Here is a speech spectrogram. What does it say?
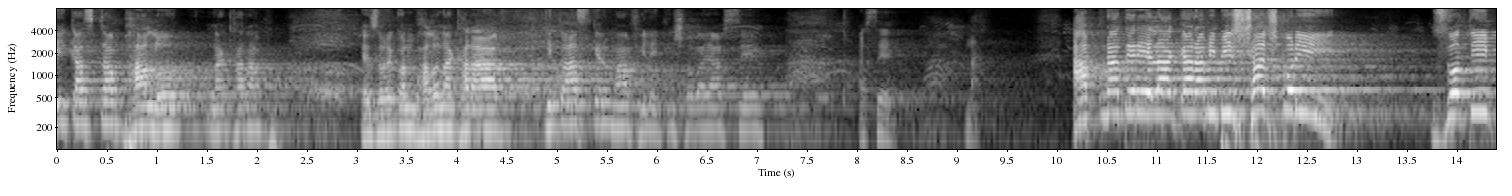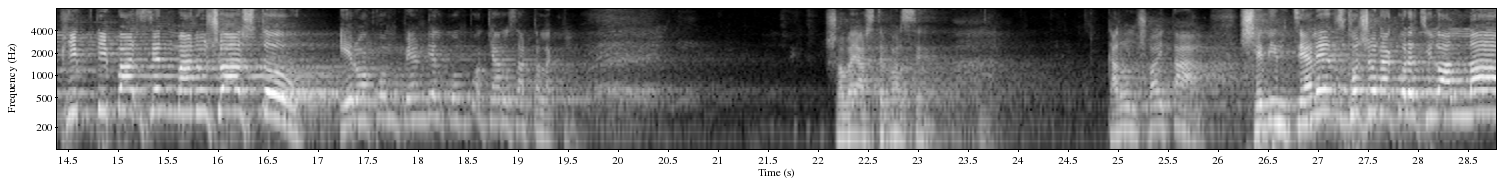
এই কাজটা ভালো না খারাপ? এ জোরে কোন ভালো না খারাপ? কিন্তু আজকের মাহফিলে কি সবাই আসছে? আসছে? না। আপনাদের এলাকার আমি বিশ্বাস করি, যদি ফিফটি পার্সেন্ট মানুষও আসতো, এরকম প্যান্ডেল কমপক্ষে আরও চারটা লাগতো। সবাই আসতে পারছে। কারণ শয়তান সেদিন চ্যালেঞ্জ ঘোষণা করেছিল, আল্লাহ,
